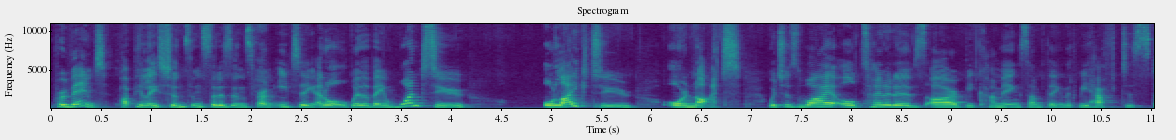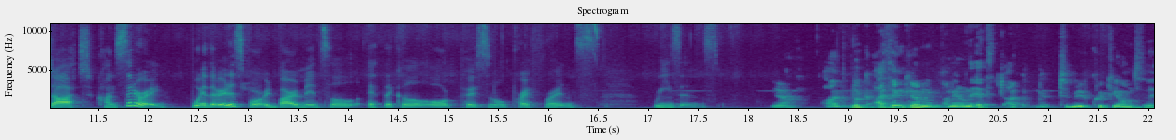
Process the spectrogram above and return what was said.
prevent populations and citizens from eating at all, whether they want to or like to or not which is why alternatives are becoming something that we have to start considering, whether it is for environmental, ethical, or personal preference reasons. Yeah. I, look, I think um, I mean on the eth- uh, to move quickly on to the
